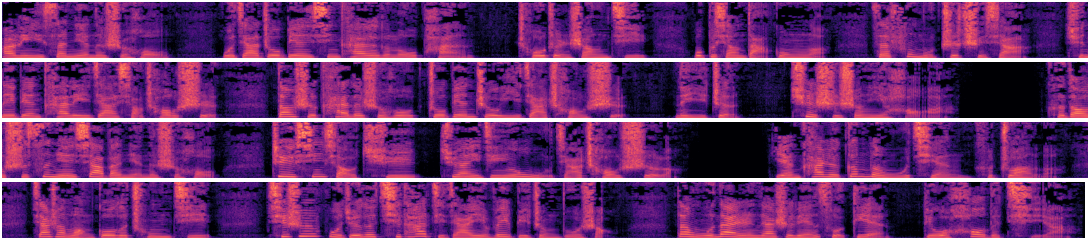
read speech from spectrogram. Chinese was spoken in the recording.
二零一三年的时候，我家周边新开了个楼盘，瞅准商机，我不想打工了，在父母支持下去那边开了一家小超市。当时开的时候，周边只有一家超市，那一阵确实生意好啊。可到十四年下半年的时候，这个新小区居然已经有五家超市了，眼看着根本无钱可赚了，加上网购的冲击，其实我觉得其他几家也未必挣多少。但无奈人家是连锁店，比我耗得起呀，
